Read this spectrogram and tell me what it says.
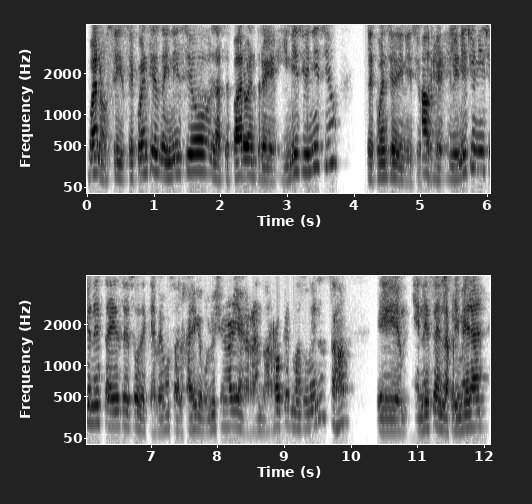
Bueno, sí, secuencias de inicio las separo entre inicio, inicio, secuencia de inicio. Ah, Porque el inicio, inicio en esta es eso de que vemos al High Evolutionary agarrando a Rocket, más o menos. Ajá. Eh, en esa, en la primera,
